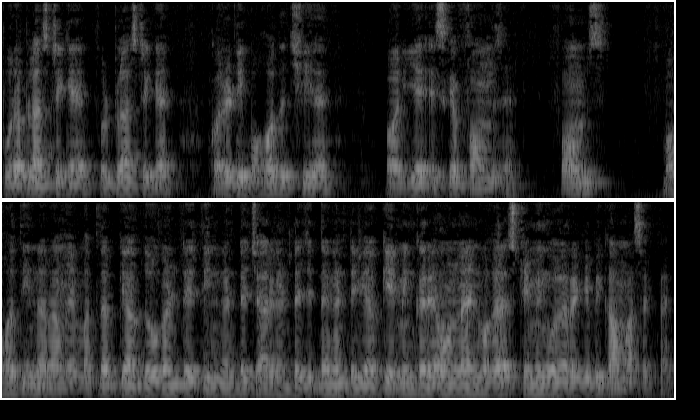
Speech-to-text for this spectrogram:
पूरा प्लास्टिक है, फुल प्लास्टिक है, क्वालिटी बहुत अच्छी है, और ये इसके फॉर्म्स हैं। फॉर्म्स बहुत ही नरम है मतलब कि आप दो घंटे, तीन घंटे, चार घंटे, जितने घंटे भी आप गेमिंग करें, ऑनलाइन वगैरह, स्ट्रीमिंग वगैरह के भी काम आ सकता है।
